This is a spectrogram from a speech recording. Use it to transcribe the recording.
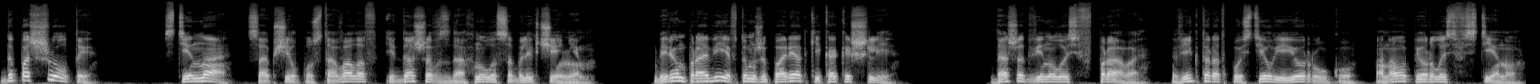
«Да пошел ты!» «Стена!» – сообщил Пустовалов, и Даша вздохнула с облегчением. «Берем правее в том же порядке, как и шли». Даша двинулась вправо. Виктор отпустил ее руку. Она уперлась в стену.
